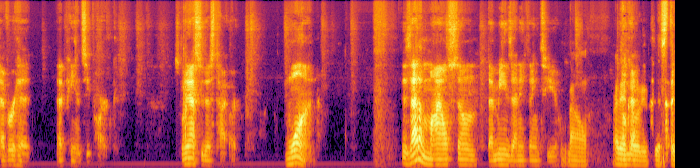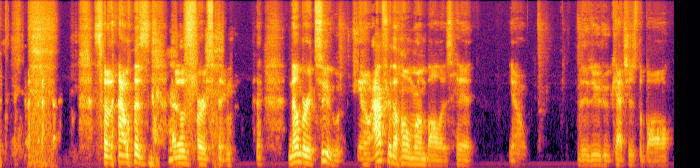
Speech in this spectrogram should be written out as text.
ever hit at PNC Park. So let me ask you this, Tyler. One, is that a milestone that means anything to you? No, I didn't Okay. know it existed. so that was that was first thing. Number two, you know, after the home run ball is hit, you know, the dude who catches the ball,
